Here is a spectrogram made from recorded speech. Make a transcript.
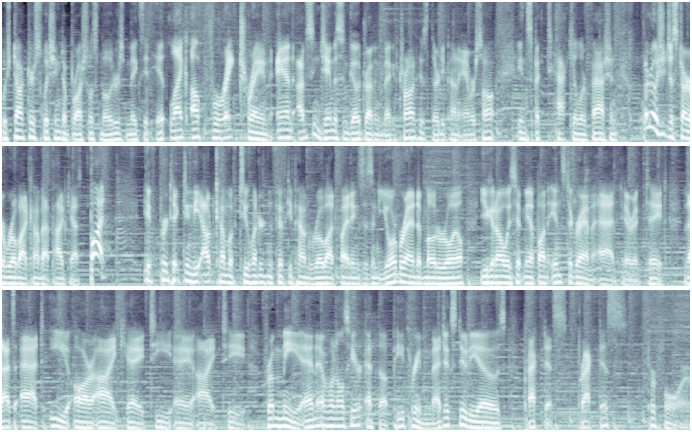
Witch Doctor switching to brushless motors makes it hit like a freight train. And I've seen Jamison Go driving Megatron, his 30 pound hammersaw, in spectacular fashion. I really should just start a robot combat podcast. But if predicting the outcome of 250 pound robot fightings isn't your brand of motor oil, you can always hit me up on Instagram at Erik Tait. That's at E R I K T A I T. From me and everyone else here at the P3 Magic Studios, practice, practice, perform.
